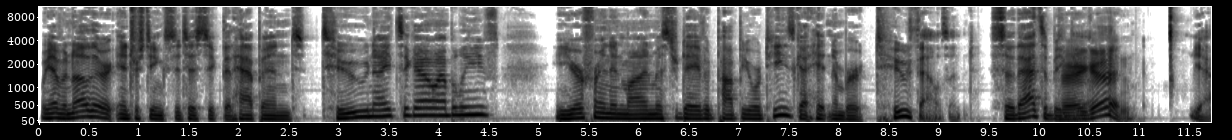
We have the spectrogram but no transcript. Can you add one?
we have another interesting statistic that happened two nights ago, I believe. Your friend and mine, Mr. David Papi Ortiz, got hit number two thousand. So that's a big Very deal. good. Yeah.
